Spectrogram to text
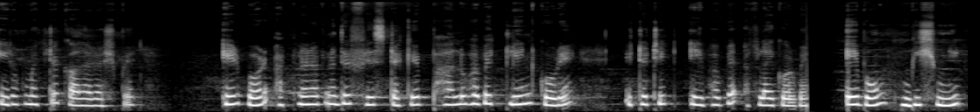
এরকম একটা কালার আসবে। এরপর আপনারা আপনাদের ফেসটাকে ভালোভাবে ক্লিন করে এটা ঠিক এইভাবে অ্যাপ্লাই করবেন এবং বিশ মিনিট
